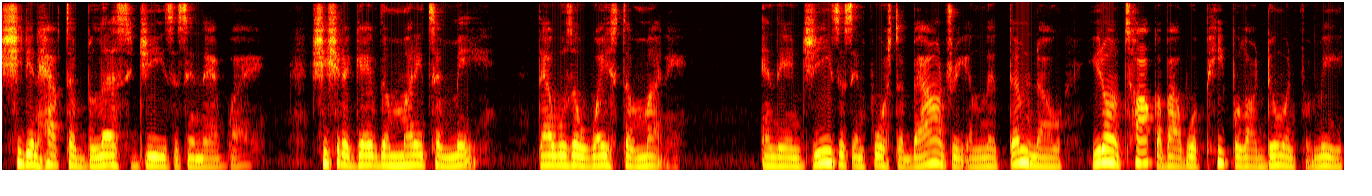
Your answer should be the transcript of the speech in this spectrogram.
She didn't have to bless Jesus in that way. She should have gave the money to me. That was a waste of money. And then Jesus enforced a boundary and let them know you don't talk about what people are doing for me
